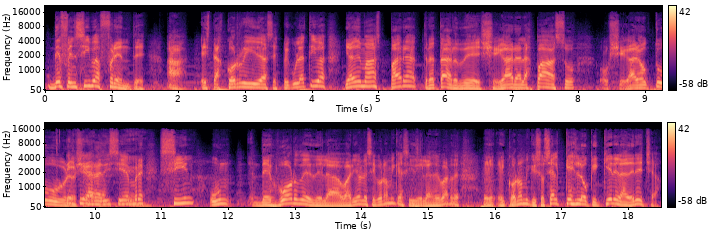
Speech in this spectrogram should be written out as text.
Defensiva frente a estas corridas especulativas y además para tratar de llegar a las PASO o llegar a octubre o llegar a diciembre sin un desborde de las variables económicas y de las desbordes eh, económico y social, que es lo que quiere la derecha.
